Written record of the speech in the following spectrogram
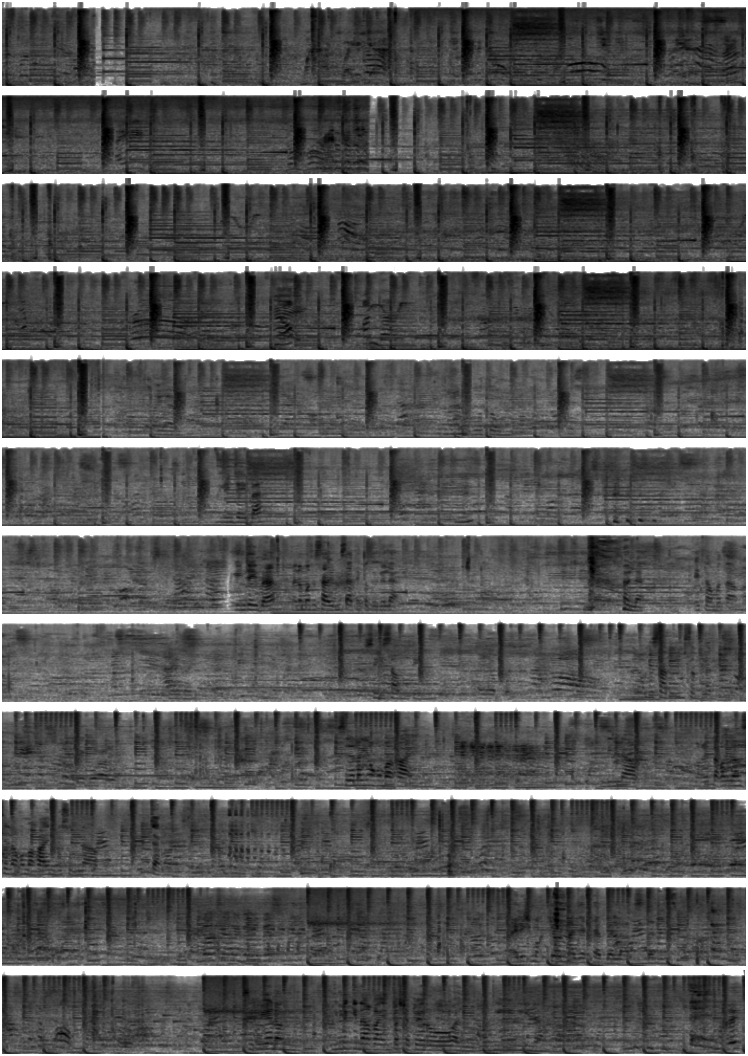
buenas, buenas. gutom. Nag-enjoy ba? Hmm? Nag-enjoy ba? Ano masasabi mo sa ating paggagala? Wala. Ito, matama. Say something. Ano masasabi mo sa vlog. Sila lang yung kumakain. Hindi na ako. Makita ko lang silang kumakain, busog na ako. Charot. Irish makiyon na dyan have the last Kuya nang, yung may kinakain pa siya pero ano, maghihingi na. Okay.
